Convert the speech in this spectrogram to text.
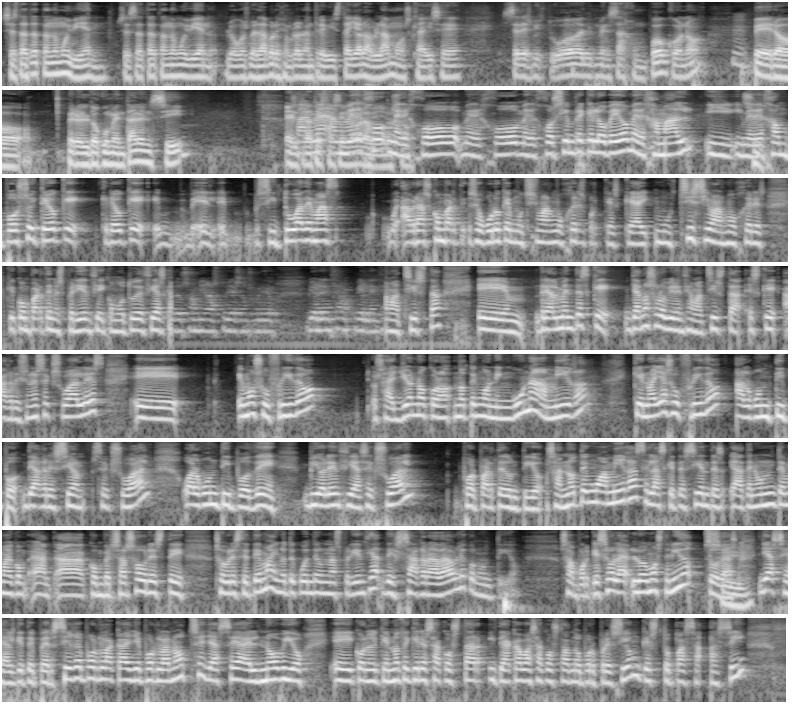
Se está tratando muy bien, se está tratando muy bien. Luego es verdad, por ejemplo, en la entrevista ya lo hablamos, que ahí se, se desvirtuó el mensaje un poco, ¿no? Pero, pero el documental en sí, el O sea, a trato mí, está a mí me dejó, me dejó, me dejó, me dejó siempre que lo veo, me deja mal y, y me Sí. deja un pozo. Y creo que, creo que eh, el- si tú además habrás compartido, seguro que muchísimas mujeres, porque es que hay muchísimas mujeres que comparten experiencia y como tú decías que dos amigas tuyas han sufrido violencia, violencia machista, eh, realmente es que ya no solo violencia machista, es que agresiones sexuales eh, hemos sufrido o sea, yo no, no tengo ninguna amiga que no haya sufrido algún tipo de agresión sexual o algún tipo de violencia sexual por parte de un tío. O sea, no tengo amigas en las que te sientes a tener un tema, a, a conversar sobre este, sobre este tema y no te cuenten una experiencia desagradable con un tío. O sea, porque eso la- lo hemos tenido todas. Sí. Ya sea el que te persigue por la calle por la noche, ya sea el novio eh, con el que no te quieres acostar y te acabas acostando por presión, que esto pasa así,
